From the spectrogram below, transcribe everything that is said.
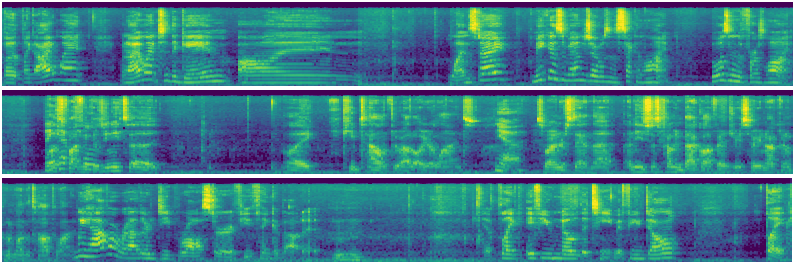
But like I went when I went to the game on Wednesday, Mika Zibanejad was in the second line. It wasn't in the first line. They Well, that's fine because you need to, like, keep talent throughout all your lines. yeah. So I understand that. And he's just coming back off injury, so you're not going to put him on the top line. We have a rather deep roster if you think about it. hmm if like if you know the team if you don't like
